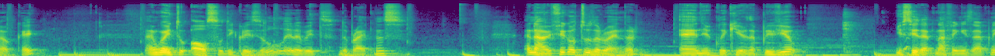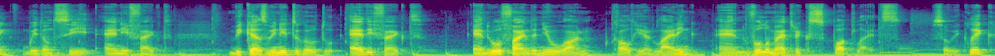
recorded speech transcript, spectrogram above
Okay. I'm going to also decrease a little bit the brightness. And now if you go to the render and you click here the preview you see that nothing is happening. We don't see any effect because we need to go to add effect and we'll find a new one called here lighting and volumetric spotlights. So we click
